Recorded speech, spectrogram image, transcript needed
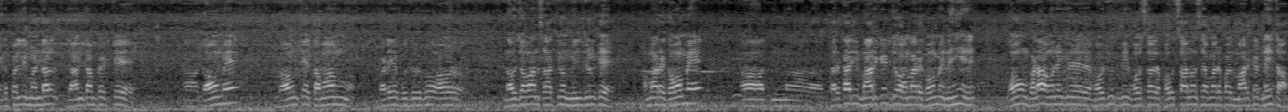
एडपल्ली मंडल जानकामपेट के गांव में गांव के तमाम बड़े बुजुर्गों और नौजवान साथियों मिलजुल के हमारे गांव में आ, म, सरकारी मार्केट जो हमारे गाँव में नहीं है गाँव बड़ा होने के बावजूद भी बहुत साल बहुत सालों से हमारे पास मार्केट नहीं था।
